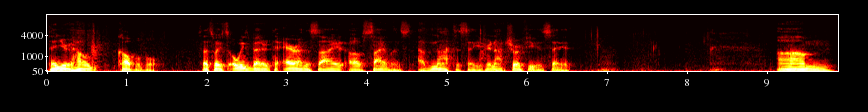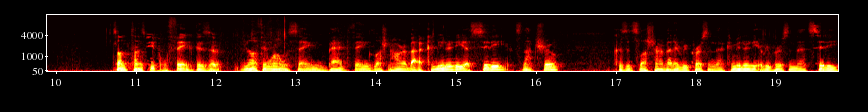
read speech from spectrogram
then you're held culpable. So that's why it's always better to err on the side of silence, of not to say, if you're not sure if you can say it. Um, sometimes people think there's a, nothing wrong with saying bad things, Lashon Hara, about a community, a city. It's not true, because it's Lashon Hara about every person in that community, every person in that city.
